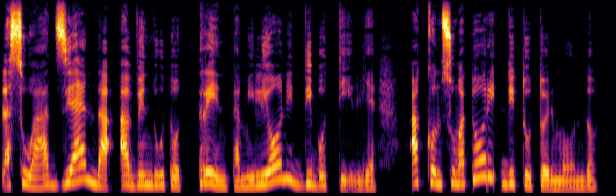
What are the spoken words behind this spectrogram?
la sua azienda ha venduto 30 milioni di bottiglie a consumatori di tutto il mondo.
